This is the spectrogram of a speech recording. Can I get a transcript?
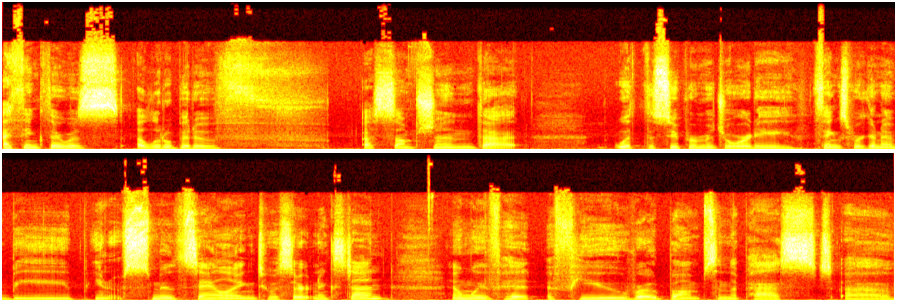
I think there was a little bit of assumption that with the supermajority, things were going to be, you know, smooth sailing to a certain extent, and we've hit a few road bumps in the past uh,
